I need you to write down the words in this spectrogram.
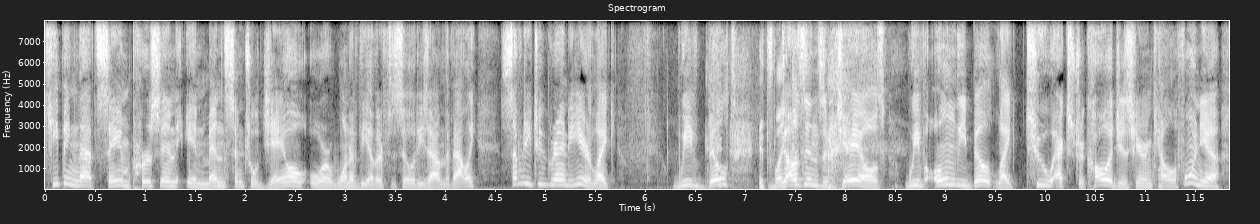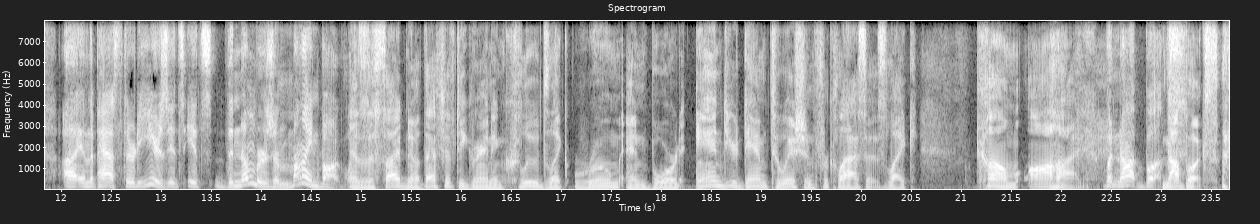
Keeping that same person in Men's Central Jail or one of the other facilities out in the valley, 72 grand a year. Like, we've built like- dozens of jails. We've only built like two extra colleges here in California uh, in the past 30 years. It's it's the numbers are mind-boggling. As a side note, that 50 grand includes like room and board and your damn tuition for classes. Like, come on. But not books. Not books.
